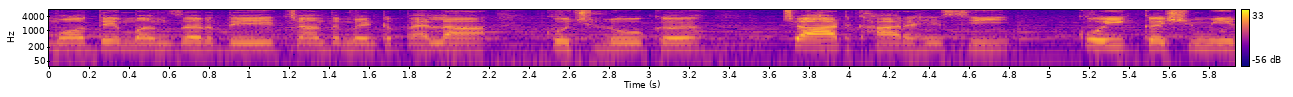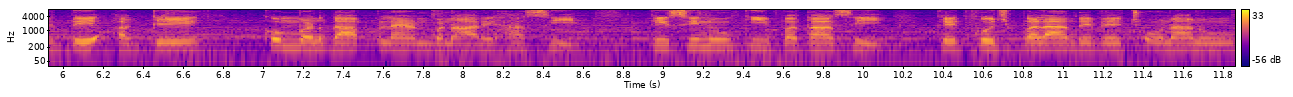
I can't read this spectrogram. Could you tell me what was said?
ਮੌਤ ਦੇ ਮੰਜ਼ਰ ਦੇ ਚੰਦ ਮਿੰਟ ਪਹਿਲਾਂ ਕੁਝ ਲੋਕ ਚਾਟ ਖਾ ਰਹੇ ਸੀ। ਕੋਈ ਕਸ਼ਮੀਰ ਦੇ ਅੱਗੇ ਘੁੰਮਣ ਦਾ ਪਲਾਨ ਬਣਾ ਰਿਹਾ ਸੀ। ਕਿਸੇ ਨੂੰ ਕੀ ਪਤਾ ਸੀ ਕਿ ਕੁਝ ਪਲਾਂ ਦੇ ਵਿੱਚ ਉਹਨਾਂ ਨੂੰ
